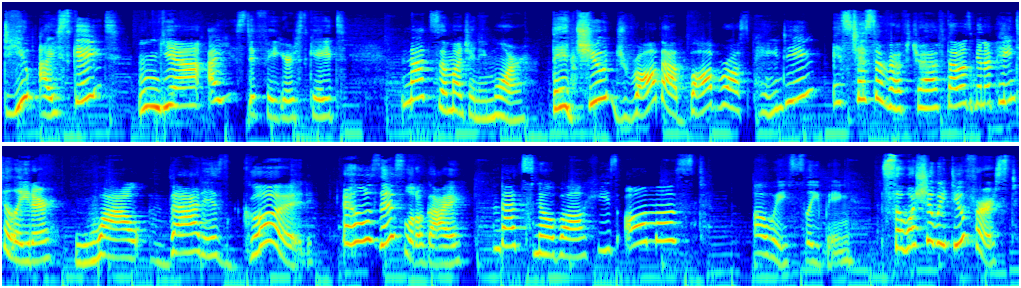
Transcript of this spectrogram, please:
Do you ice skate? Mm, Yeah, I used to figure skate. Not so much anymore. Did you draw that Bob Ross painting? It's just a rough draft. I was gonna paint it later. Wow, that is good. And who's this little guy? That's Snowball. He's almost always sleeping. So what should we do first?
